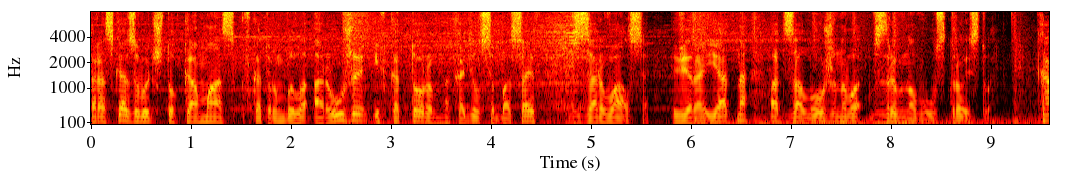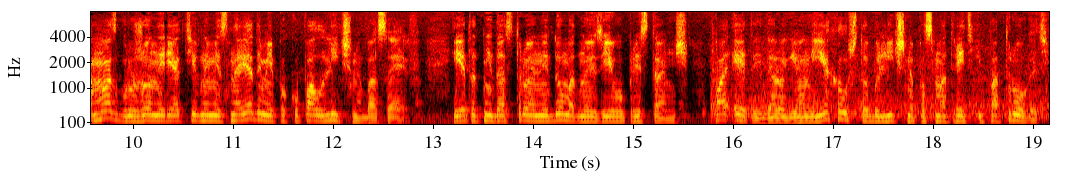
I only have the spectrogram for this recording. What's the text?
Рассказывают, что КАМАЗ, в котором было оружие и в котором находился Басаев, взорвался. Вероятно, от заложенного взрывного устройства. КАМАЗ, груженный реактивными снарядами, покупал лично Басаев. И этот недостроенный дом – одно из его пристанищ. По этой дороге он ехал, чтобы лично посмотреть и потрогать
